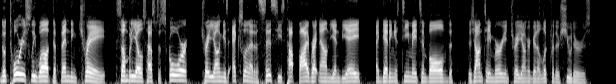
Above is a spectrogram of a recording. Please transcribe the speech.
notoriously well at defending Trae. Somebody else has to score. Trae Young is excellent at assists. He's top five right now in the NBA at getting his teammates involved. DeJounte Murray and Trae Young are going to look for their shooters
